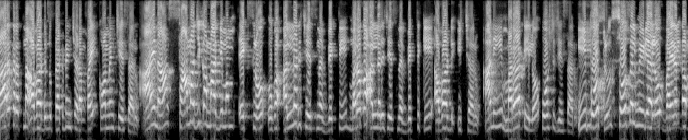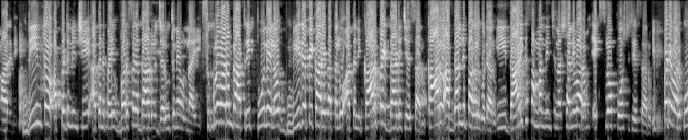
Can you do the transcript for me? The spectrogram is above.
భారతరత్న అవార్డును ప్రకటించడంపై కామెంట్ చేశారు. ఆయన సామాజిక మాధ్యమం ఎక్స్లో ఒక అల్లరి చేసిన వ్యక్తి మరొక అల్లరి చేసిన వ్యక్తికి అవార్డు ఇచ్చారు అని మరాఠీలో పోస్ట్ చేశారు. ఈ పోస్ట్ సోషల్ మీడియాలో వైరల్గా మారింది. దీంతో అప్పటి నుంచి అతనిపై వరుసగా దాడులు జరుగుతూనే ఉన్నాయి. శుక్రవారం రాత్రి పూణేలో బీజేపీ కార్యకర్తలు అతని కారుపై దాడి చేశారు. కారు అద్దాల్ని పగలగొట్టారు. ఈ దాడికి సంబంధించిన శనివారం ఎక్స్లో పోస్ట్ చేశారు. ఇప్పటి వరకు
